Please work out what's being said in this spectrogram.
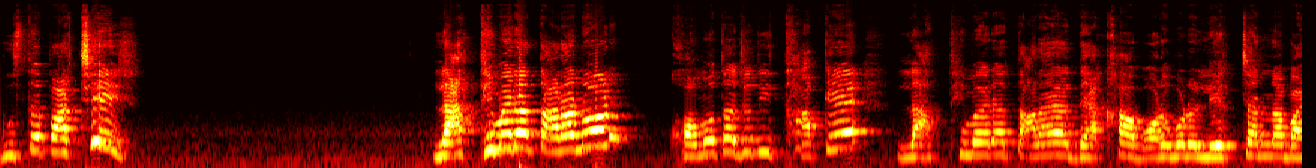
বুঝতে পারছিস? লাথি মেরা তাড়ানোর ক্ষমতা যদি থাকে, লাথি মায়েরা তাড়ায়া দেখা, বড় বড় লেকচার না বা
